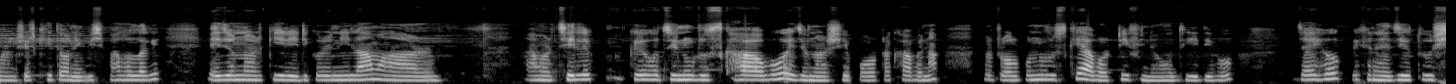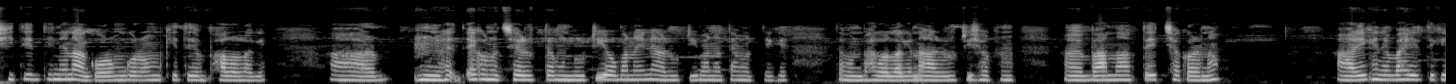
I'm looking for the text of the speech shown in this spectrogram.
মাংসের খেতে অনেক বেশি ভালো লাগে। এই জন্য আর কি রেডি করে নিলাম আর আমার ছেলেকে হচ্ছে নুডলস খাওয়াবো এই জন্য আর সে পরোটা খাবে না। একটু অল্প নুডলস খেয়ে আবার টিফিনেও দিয়ে দিব। যাই হোক, এখানে যেহেতু শীতের দিনে না গরম গরম খেতে ভালো লাগে। আর এখন হচ্ছে আর তেমন রুটিও বানাই না রুটি বানাতে আমার থেকে তেমন ভালো লাগে না, আর রুটি সবসময় বানাতে ইচ্ছা করে না। আর এখানে বাহির থেকে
